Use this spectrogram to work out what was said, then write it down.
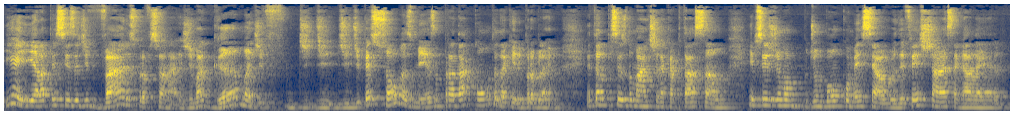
E aí ela precisa de vários profissionais, de uma gama de, de, de, de pessoas mesmo para dar conta daquele problema. Então ela precisa do marketing na captação, e precisa de, uma, de um bom comercial para poder fechar essa galera.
